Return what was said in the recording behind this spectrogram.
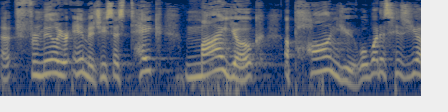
uh, familiar image. He says, Take my yoke upon you. Well, what is his yoke?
